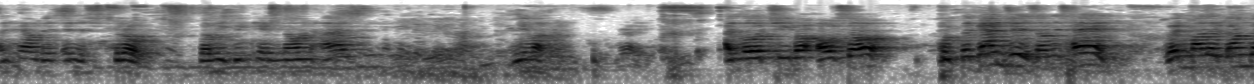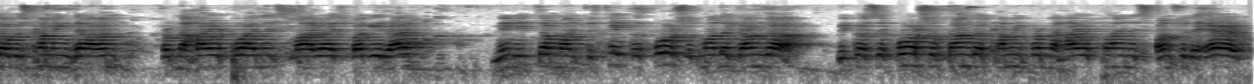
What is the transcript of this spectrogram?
and held it in his throat. So he became known as Nilakanta. Right. And Lord Shiva also took the Ganges on his head. When Mother Ganga was coming down from the higher planets, Maharaj Bhagirath needed someone to take the force of Mother Ganga because the force of Ganga coming from the higher planets onto the earth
